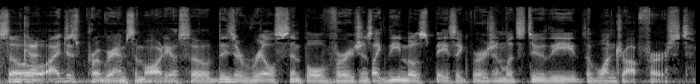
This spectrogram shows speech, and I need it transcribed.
So Okay. I just programmed some audio. So these are real simple versions, like the most basic version. Let's do the the one drop first.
